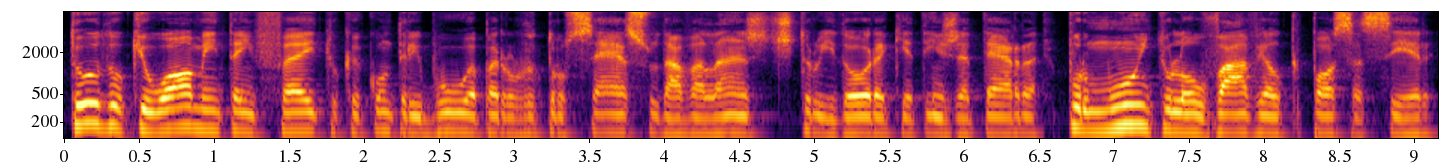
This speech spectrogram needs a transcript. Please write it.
Tudo o que o homem tem feito que contribua para o retrocesso da avalanche destruidora que atinge a Terra, por muito louvável que possa ser,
